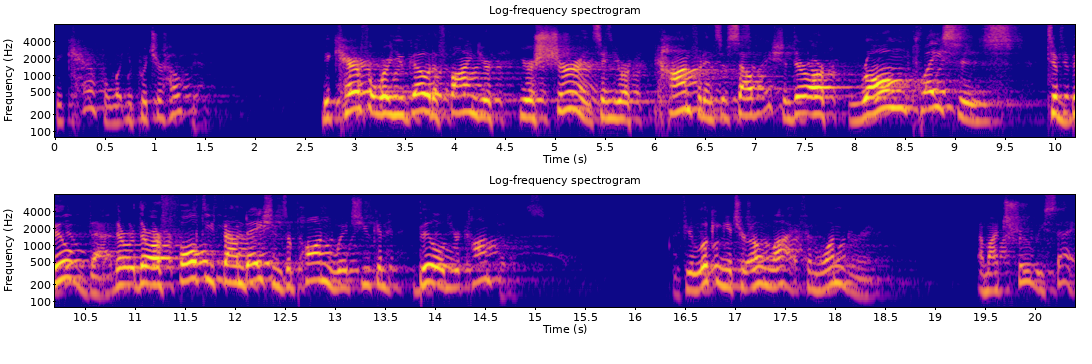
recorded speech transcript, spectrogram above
Be careful what you put your hope in. Be careful where you go to find your, your assurance and your confidence of salvation. There are wrong places to build that. There, are, there are faulty foundations upon which you can build your confidence. If you're looking at your own life and wondering, Am I truly saved?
